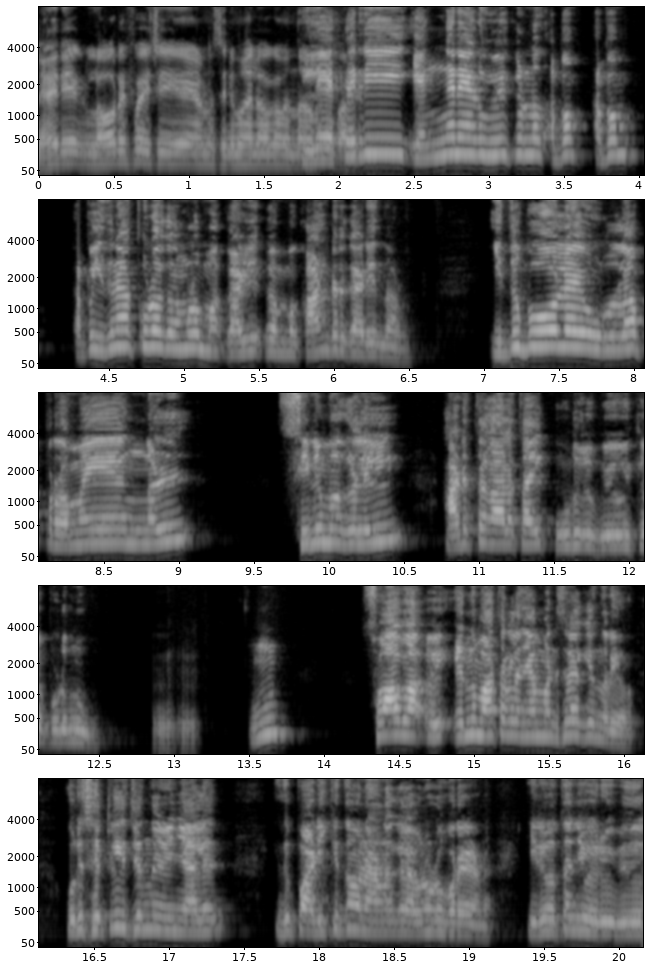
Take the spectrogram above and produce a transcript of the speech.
ലഹരിയെ ഗ്ലോറിഫൈ ചെയ്യുകയാണ് സിനിമാ ലോകം എന്നാണ് ലഹരി എങ്ങനെയാണ് ഉപയോഗിക്കുന്നത്? അപ്പം അപ്പം അപ്പം ഇതിനകത്തൂടെ നമ്മൾ കാണേണ്ട ഒരു കാര്യം എന്താണ്? ഇതുപോലെയുള്ള പ്രമേയങ്ങൾ സിനിമകളിൽ അടുത്ത കാലത്തായി കൂടുതൽ ഉപയോഗിക്കപ്പെടുന്നു. സ്വാഭാ എന്ന് മാത്രമല്ല ഞാൻ മനസ്സിലാക്കിയെന്നറിയോ? ഒരു സെറ്റിൽ ചെന്ന് കഴിഞ്ഞാൽ ഇത് പഠിക്കുന്നവനാണെങ്കിൽ അവനോട് പറയാണ് ഇരുപത്തഞ്ച് പേര് ഇത്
